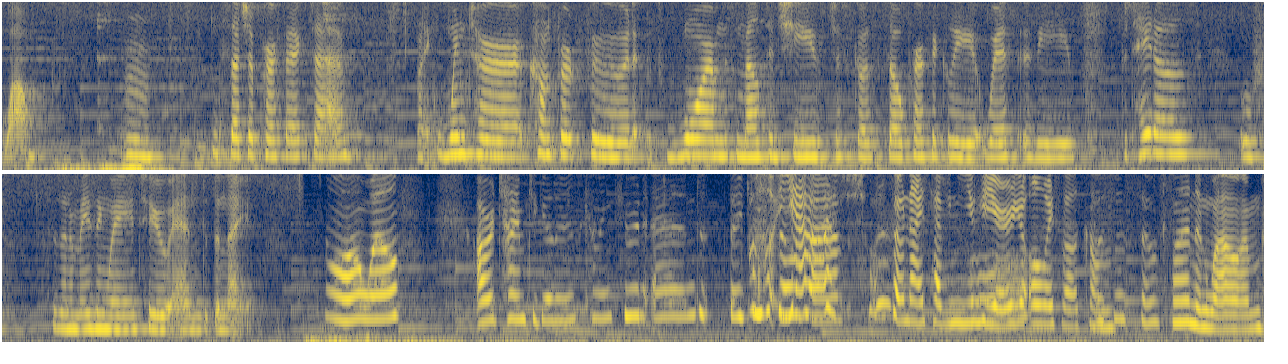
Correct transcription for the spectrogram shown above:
Wow. Mm. It's such a perfect uh, like winter comfort food. It's warm, this melted cheese just goes so perfectly with the potatoes. Oof, this is an amazing way to end the night. Oh well, our time together is coming to an end. Thank you so yeah. much. So nice having you here. You're always welcome. This was so fun and wow, I'm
